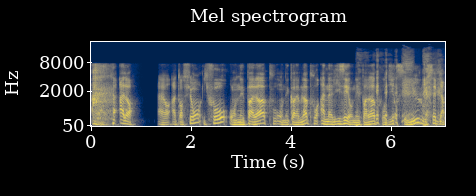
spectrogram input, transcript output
Alors, alors attention, il faut, on n'est pas là pour, on est quand même là pour analyser, on n'est pas là pour dire c'est nul ou c'est bien.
